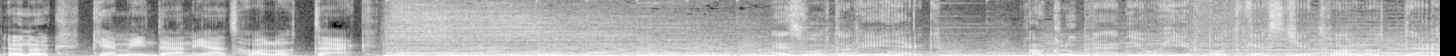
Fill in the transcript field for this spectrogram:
Önök Kemény Dániát hallották. Ez volt a lényeg. A Klubrádió hírpodcastjét hallották.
